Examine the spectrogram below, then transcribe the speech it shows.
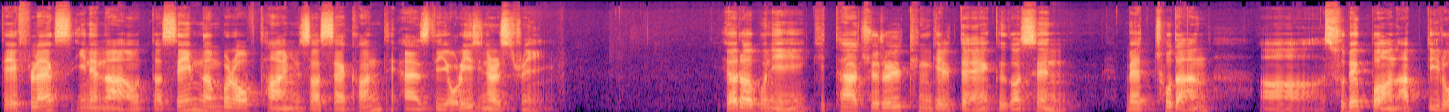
they flex in and out the same number of times a second as the original string. 여러분이 기타 줄을 튕길 때 그것은 몇 초당 어, 수백 번 앞뒤로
